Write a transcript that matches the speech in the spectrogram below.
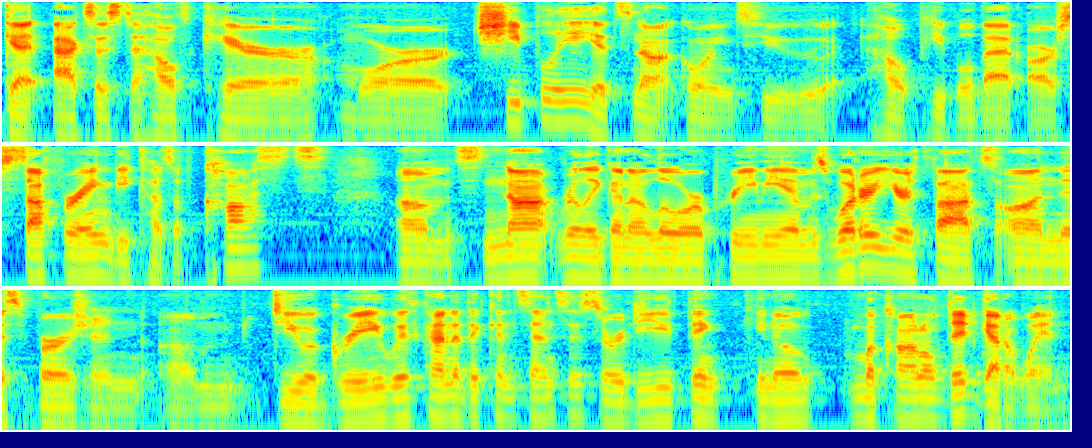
get access to health care more cheaply. It's not going to help people that are suffering because of costs. Um, it's not really going to lower premiums. What are your thoughts on this version? Um, do you agree with kind of the consensus, or do you think you know McConnell did get a win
